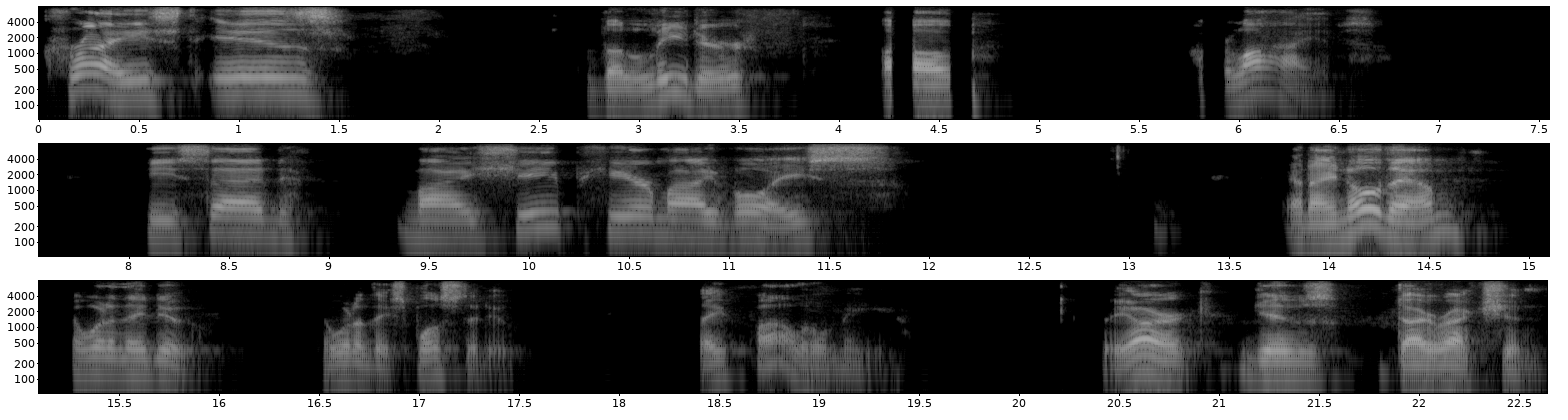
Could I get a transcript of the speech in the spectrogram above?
Christ is the leader of our lives. He said, My sheep hear my voice, and I know them. And what do they do? And what are they supposed to do? They follow me. The ark gives direction.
